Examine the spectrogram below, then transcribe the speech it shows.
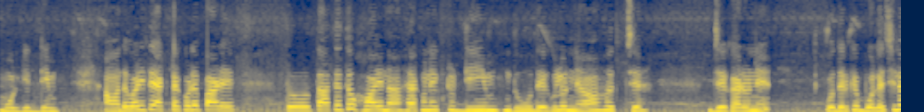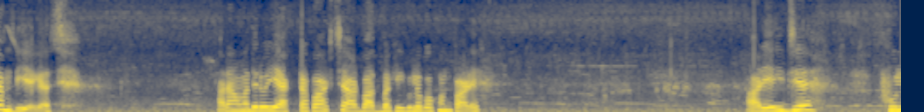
মুরগির ডিম। আমাদের বাড়িতে একটা করে পাড়ে, তো তাতে তো হয় না। এখন একটু ডিম, দুধ এগুলো নেওয়া হচ্ছে। যে কারণে ওদেরকে বলেছিলাম দিয়ে গেছে। আর আমাদের ওই একটা পারছে আর বাদ বাকিগুলো কখন পারে? আর এই যে ফুল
